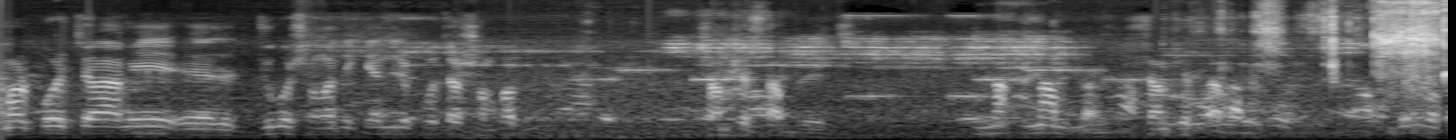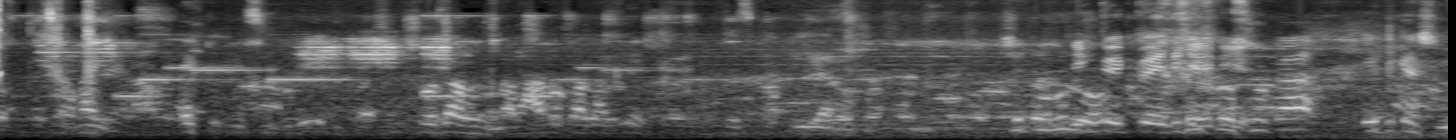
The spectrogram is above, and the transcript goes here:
আমার পরিচয় আমি যুব সমাজী কেন্দ্রীয় প্রচার সম্পাদক শামশেদ সাবরেজ নামটা শামশেদ সাবরেজ ভাই একটু প্রশ্ন করি সোজা হন আলোটা লাগলে সেটা হলো একটু- একটু এদিকে, প্রশ্নটা এদিকে আসেন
